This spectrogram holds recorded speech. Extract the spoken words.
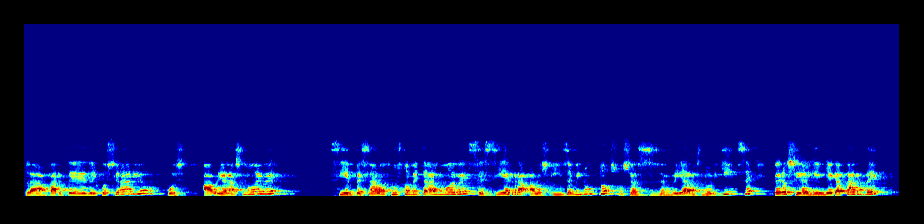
la parte del cuestionario, pues abre a las 9. Si empezaron justamente a las 9, se cierra a los 15 minutos, o sea, se cerraría a las 9 y 15, pero si alguien llega tarde,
